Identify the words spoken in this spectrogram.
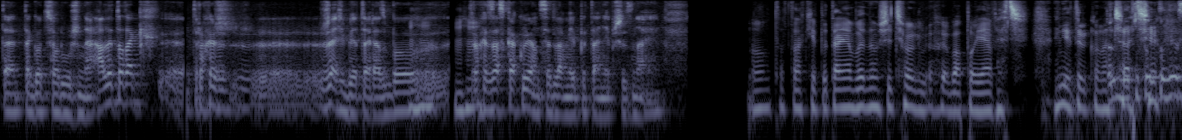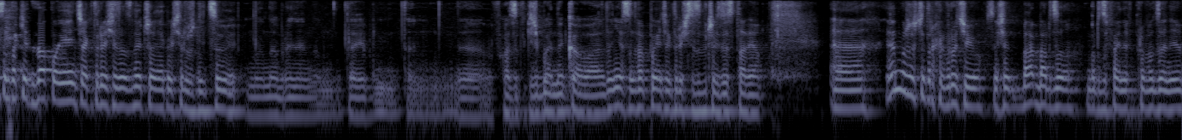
te, tego, co różne. Ale to tak e, trochę rz- rzeźbię teraz, bo Mhm, mhm. trochę zaskakujące dla mnie pytanie, przyznaję. No to takie pytania będą się ciągle chyba pojawiać, nie tylko na czacie. To, to nie są takie dwa pojęcia, które się zazwyczaj jakoś różnicują. No dobra, nie, no, tutaj ten, e, wchodzę w jakieś błędne koło, ale to nie są dwa pojęcia, które się zazwyczaj zestawia. E, ja może jeszcze trochę wrócił, w sensie ba, bardzo, bardzo fajne wprowadzenie.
